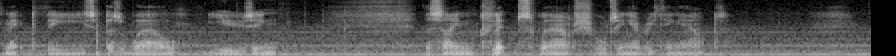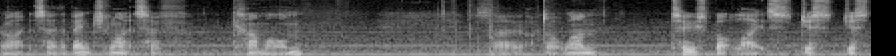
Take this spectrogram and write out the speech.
connect these as well using the same clips without shorting everything out. Right, so the bench lights have come on. So I've got one, two spotlights, just just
